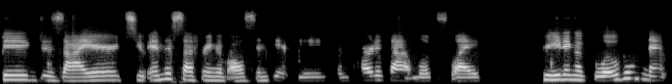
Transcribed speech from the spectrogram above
big desire to end the suffering of all sentient beings. And part of that looks like creating a global network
